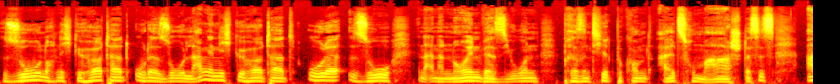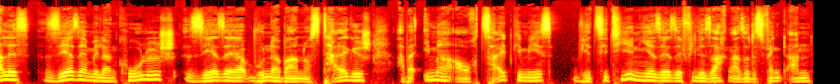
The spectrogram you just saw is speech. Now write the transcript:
so noch nicht gehört hat oder so lange nicht gehört hat oder so in einer neuen Version präsentiert bekommt als Hommage. Das ist alles sehr, sehr melancholisch, sehr, sehr wunderbar nostalgisch, aber immer auch zeitgemäß wir zitieren hier sehr, sehr viele Sachen. Also das fängt an,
